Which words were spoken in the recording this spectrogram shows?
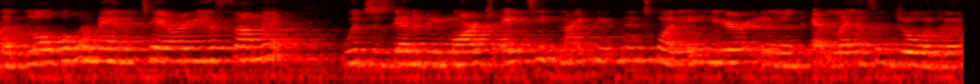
the Global Humanitarian Summit, which is gonna be March 18th, 19th, and 20th here in Atlanta, Georgia.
